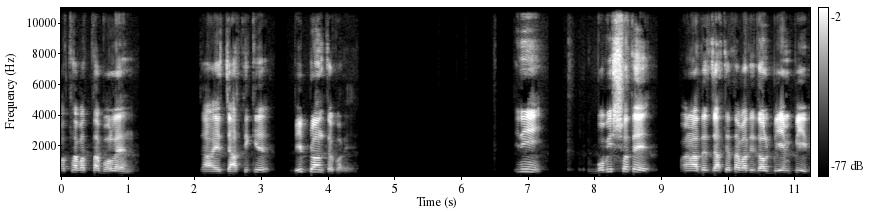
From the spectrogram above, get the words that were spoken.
কথাবার্তা বলেন, যা এই জাতিকে বিভ্রান্ত করে। তিনি ভবিষ্যতে বাংলাদেশ জাতীয়তাবাদী দল বিএনপির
